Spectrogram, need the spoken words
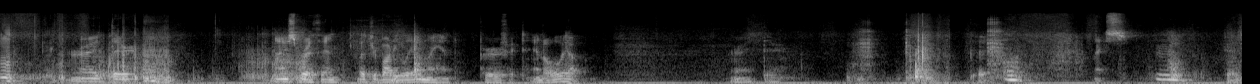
Right there. Nice breath in. Let your body lay on my hand. Perfect. And all the way up. Right there. Good. Oh. Nice. Mm. Good.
